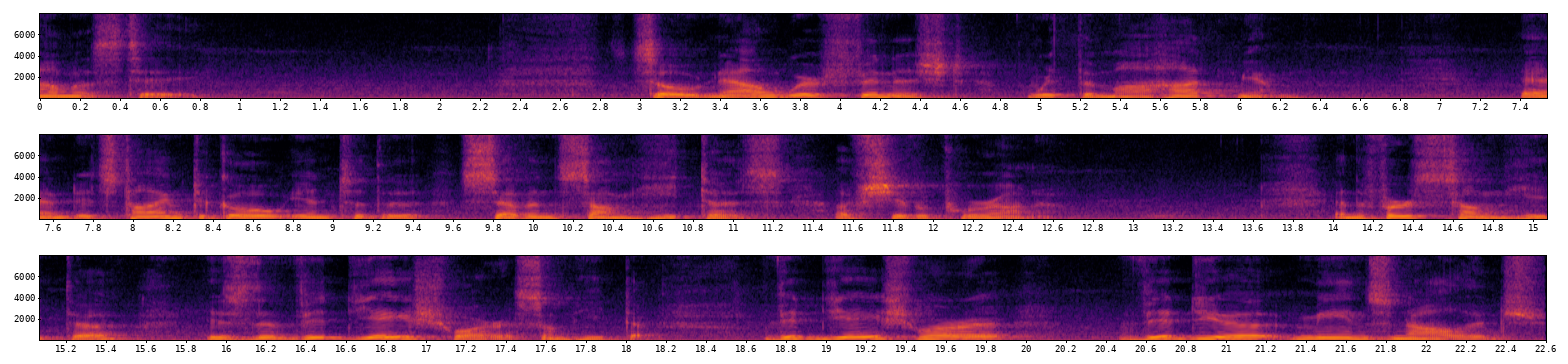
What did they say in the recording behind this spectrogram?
Namaste. So now we're finished with the Mahatmyam, and it's time to go into the seven Samhitas of Shiva Purana. And the first Samhita is the Vidyeshwara Samhita. Vidyeshwara, Vidya means knowledge,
